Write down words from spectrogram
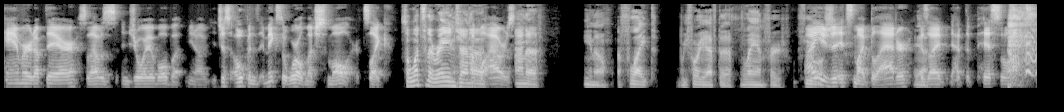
hammered up there. So that was enjoyable, but you know, it just opens it makes the world much smaller. It's like so what's the range on a couple a, hours on a you know a flight before you have to land for fuel? I usually it's my bladder because yeah. I have to piss a lot.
